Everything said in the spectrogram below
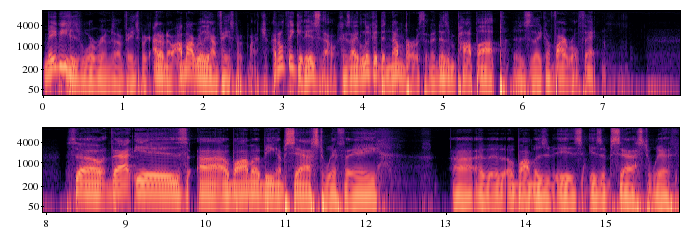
Maybe his war room's on Facebook. I don't know. I'm not really on Facebook much. I don't think it is though, because I look at the numbers and it doesn't pop up as like a viral thing. So that is uh, Obama being obsessed with a. Uh, Obama is is obsessed with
